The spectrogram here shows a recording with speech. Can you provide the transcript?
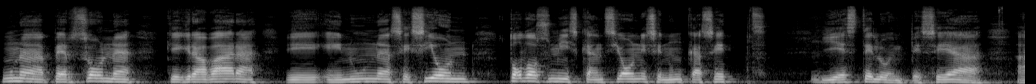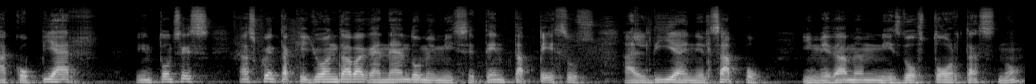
una persona que grabara eh, en una sesión todas mis canciones en un cassette y este lo empecé a, a, copiar. Entonces, haz cuenta que yo andaba ganándome mis 70 pesos al día en el sapo y me daban mis dos tortas, ¿no?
